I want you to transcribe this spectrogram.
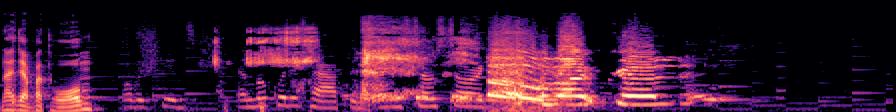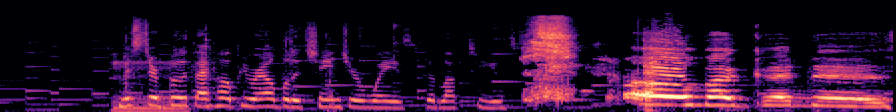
น่าจะประถม All the kids, and look what has happened. I am so sorry. Oh my goodness. Mr. Booth, I hope you're able to change your ways. Good luck to you. Oh my goodness.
